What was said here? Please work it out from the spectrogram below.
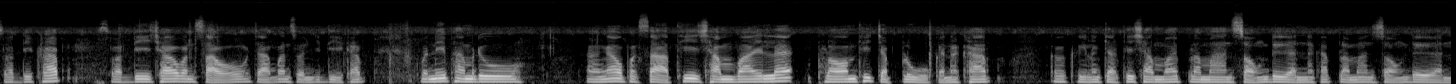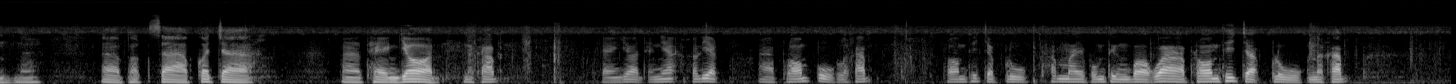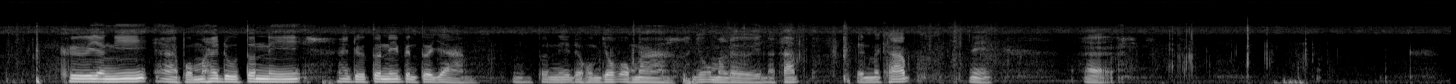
สวัสดีครับ สวัสดีเช้าวันเสาร์จากบ้านสวนยินดีครับ วันนี้พามาดูเง่าผักสาบที่ชำไว้และพร้อมที่จะปลูกกันนะครับ ก็คือหลังจากที่ชำไว้ประมาณ 2 เดือนนะครับ ประมาณ 2 เดือนนะผักสาบก็จะแทงยอดนะครับ แทงยอดอันเนี้ยเขาเรียกพร้อมปลูกแล้วครับ พร้อมที่จะปลูกทำไมผมถึงบอกว่าพร้อมที่จะปลูกนะครับ คืออย่างนี้อ่าผมมาให้ดูต้นนี้ ให้ดูต้นนี้เป็นตัวอย่างต้นนี้เดี๋ยวผมยกออกมายกออกมาเลยนะครับ เห็นไหมครับนี่อ่อ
